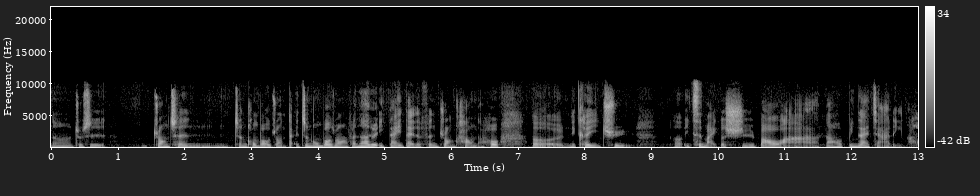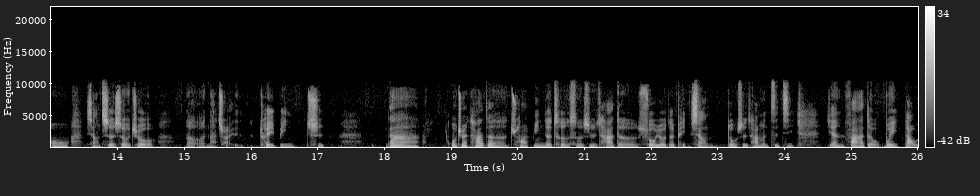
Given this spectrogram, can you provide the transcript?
呢，就是装成真空包装袋，真空包装啊，反正它就一袋一袋的分装好，然后呃你可以去。呃，一次买个十包啊，然后冰在家里，然后想吃的时候就呃拿出来退冰吃。那我觉得它的串冰的特色是，它的所有的品相都是他们自己研发的味道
